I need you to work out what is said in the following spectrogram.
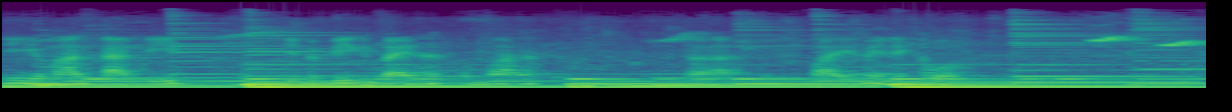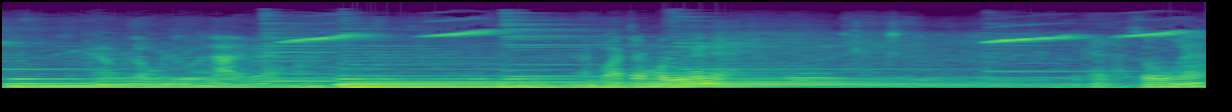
นี่ประมาณแปดปี๊บเจ็ดแปดปี๊บขึ้นไปนะผมว่านะอ่าใบไม่เล็กครับผมครับลงไปดูขนาดเลยก็ได้วัดจากมือเนี่ยสูงนะ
